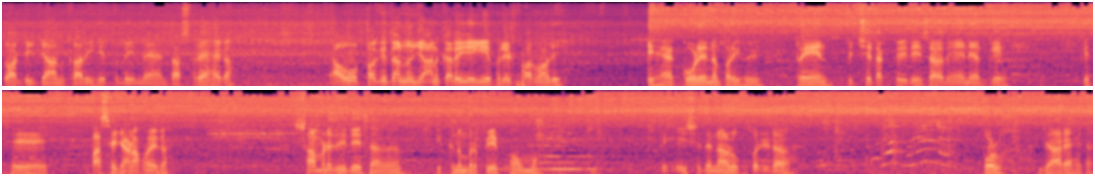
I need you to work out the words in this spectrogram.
ਤੁਹਾਡੀ ਜਾਣਕਾਰੀ ਹਿੱਤ ਲਈ ਮੈਂ ਦੱਸ ਰਿਹਾ ਹੈਗਾ। ਆਓ ਆਪਾਂ ਅੱਗੇ ਤੁਹਾਨੂੰ ਜਾਣਕਾਰੀ ਜਾਈਏ ਪਲੇਟਫਾਰਮਾਂ ਦੀ। ਇਹ ਹੈ ਕੋਲੇ ਨਾਲ ਭਰੀ ਹੋਈ ਟ੍ਰੇਨ, ਪਿੱਛੇ ਤੱਕ ਤੁਸੀਂ ਦੇਖ ਸਕਦੇ ਹੋ ਇਹਨੇ ਅੱਗੇ ਕਿੱਥੇ ਪਾਸੇ ਜਾਣਾ ਹੋਏਗਾ। ਸਾਹਮਣੇ ਤੁਸੀਂ ਦੇਖ ਸਕਦੇ ਹੋ, ਇੱਕ ਨੰਬਰ ਪਲੇਟਫਾਰਮ ਆ। ਤੇ ਇਸ ਦੇ ਨਾਲ ਉੱਪਰ ਜਿਹੜਾ ਪੁਲ ਜਾ ਰਿਹਾ ਹੈਗਾ।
